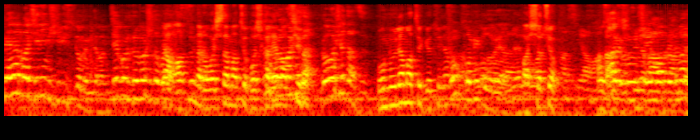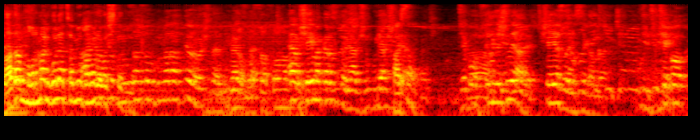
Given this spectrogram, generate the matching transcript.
böyle Fenerbahçeliymiş gibi istiyorum hem de bak. Da gol Ya atsın. aslında Rovaş'ta mı atıyor, boş kaleye mi atıyor? da atsın. Burnuyla mı atıyor, götüyle mi Çok atıyor? komik olur ya. Başlatıyorum. Abi bunun şey muhabbeti var ya. Adam normal gol atamıyor, bana Abi yok Rovaş'ta yok diyor. Bundan sonra bunları atlıyor. Bundan sonra- Hem şey makarası dönüyor abi şimdi bu yaşta. Kaysana. ya. Ceko 38 yaşında ya abi. Şey yazıyor Instagram'da. Ceko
